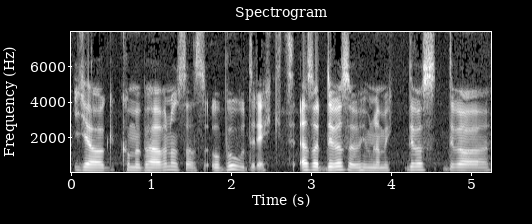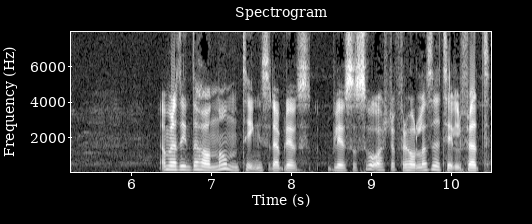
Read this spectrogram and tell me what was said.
jag kommer behöva någonstans att bo direkt. Alltså det var så himla mycket, det var, det var ja men att inte ha någonting så där blev, blev så svårt att förhålla sig till för att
